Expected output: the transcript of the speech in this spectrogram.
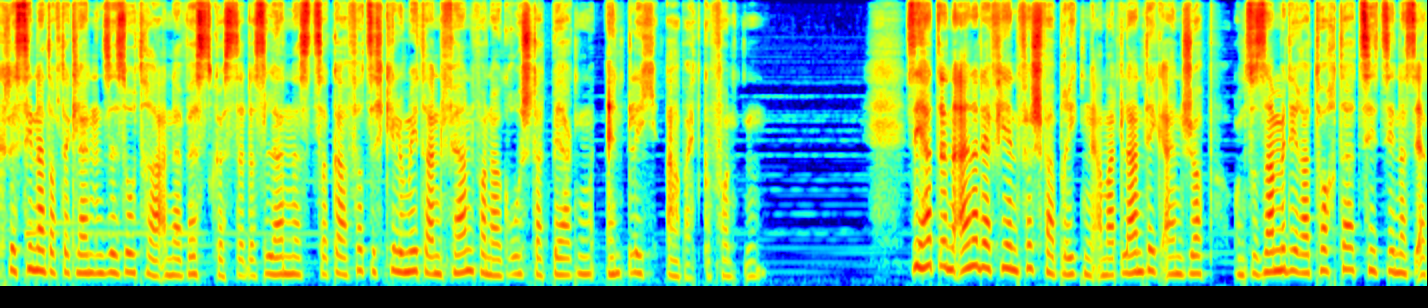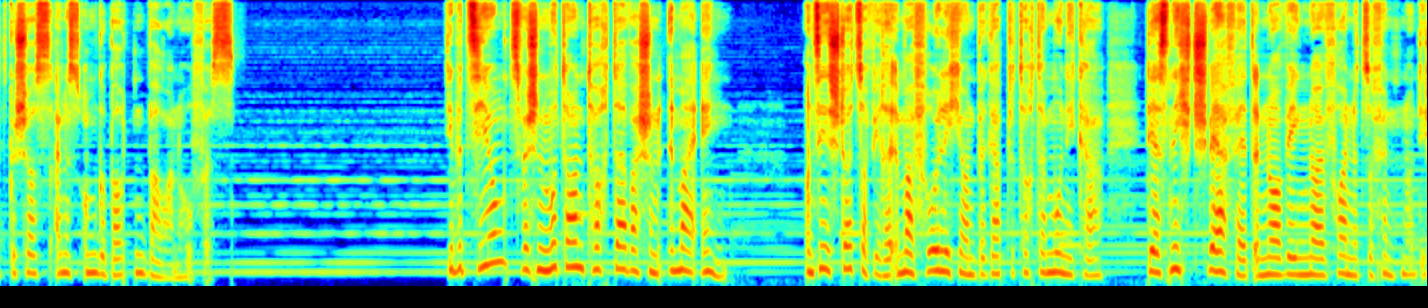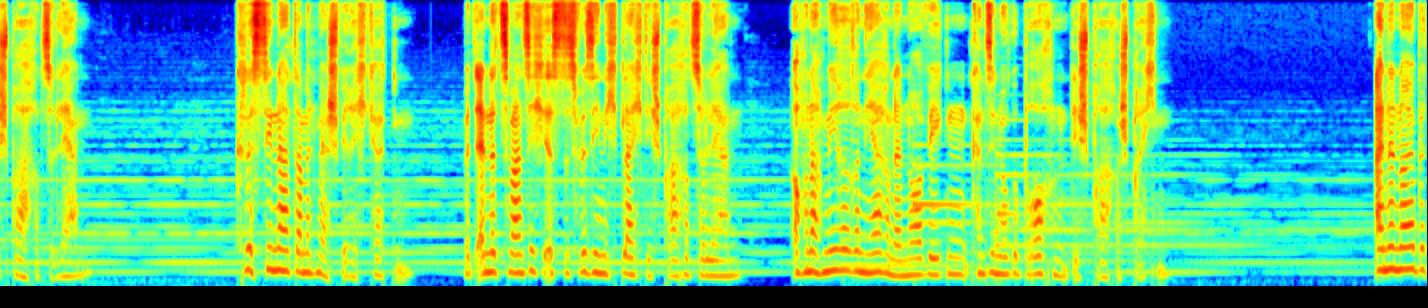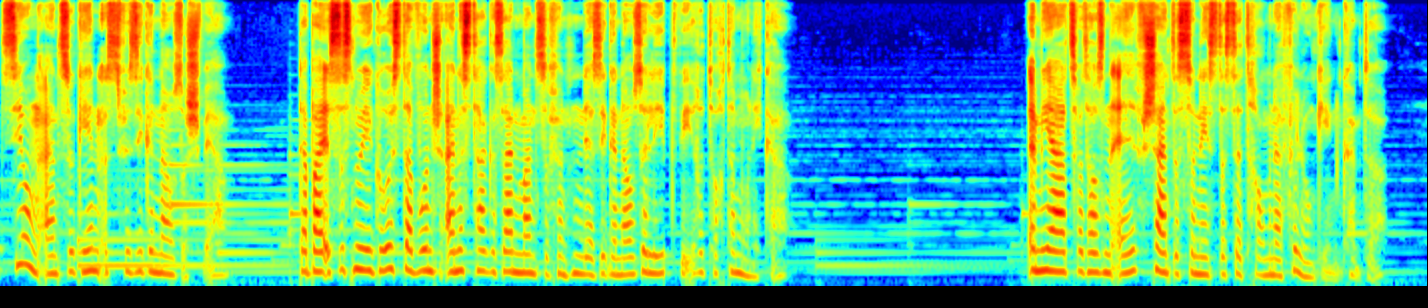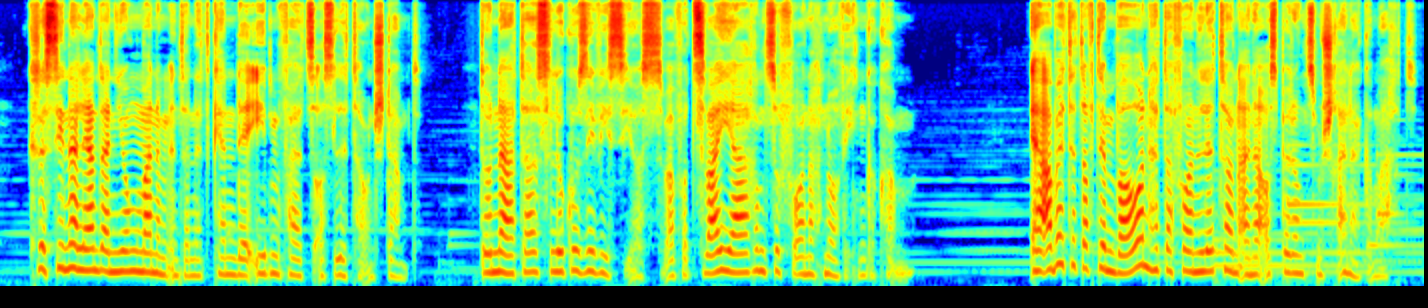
Christine hat auf der kleinen Insel Sotra an der Westküste des Landes, ca. 40 Kilometer entfernt von der Großstadt Bergen, endlich Arbeit gefunden. Sie hat in einer der vielen Fischfabriken am Atlantik einen Job und zusammen mit ihrer Tochter zieht sie in das Erdgeschoss eines umgebauten Bauernhofes. Die Beziehung zwischen Mutter und Tochter war schon immer eng und sie ist stolz auf ihre immer fröhliche und begabte Tochter Monika, der es nicht schwerfällt, in Norwegen neue Freunde zu finden und die Sprache zu lernen. Christina hat damit mehr Schwierigkeiten. Mit Ende 20 ist es für sie nicht leicht, die Sprache zu lernen. Auch nach mehreren Jahren in Norwegen kann sie nur gebrochen die Sprache sprechen. Eine neue Beziehung einzugehen ist für sie genauso schwer. Dabei ist es nur ihr größter Wunsch, eines Tages einen Mann zu finden, der sie genauso liebt wie ihre Tochter Monika. Im Jahr 2011 scheint es zunächst, dass der Traum in Erfüllung gehen könnte. Christina lernt einen jungen Mann im Internet kennen, der ebenfalls aus Litauen stammt. Donatas Lukosevicius war vor zwei Jahren zuvor nach Norwegen gekommen. Er arbeitet auf dem Bau und hat davor in Litauen eine Ausbildung zum Schreiner gemacht.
